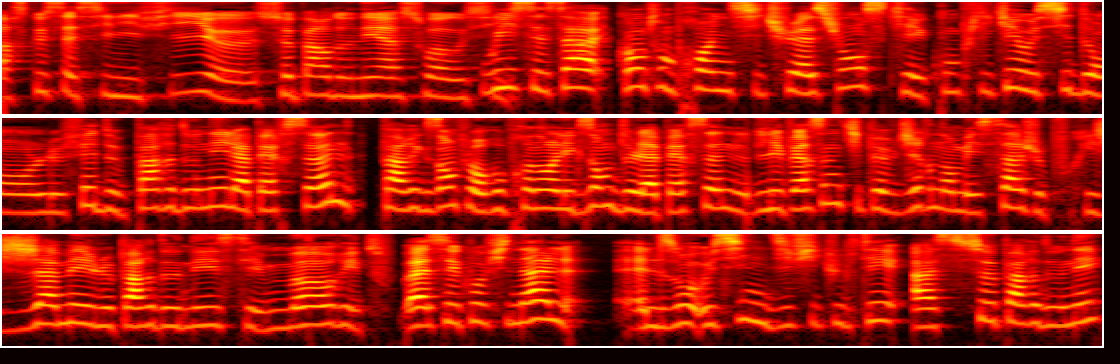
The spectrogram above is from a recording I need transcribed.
parce que ça signifie euh, se pardonner à soi aussi. Oui, c'est ça. Quand on prend une situation, ce qui est compliqué aussi dans le fait de pardonner la personne, par exemple en reprenant l'exemple de la personne, les personnes qui peuvent dire non mais ça je pourrais jamais le pardonner, c'est mort et tout, bah c'est qu'au final elles ont aussi une difficulté à se pardonner,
